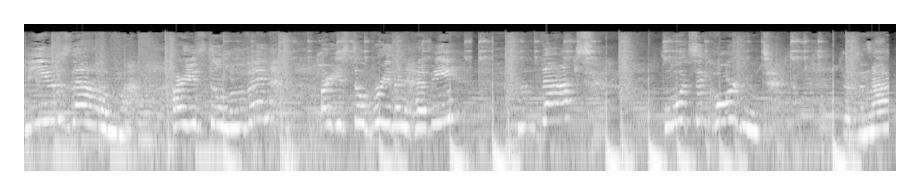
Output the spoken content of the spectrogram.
Use them. Are you still moving? Are you still breathing heavy? That's what's important. Doesn't matter.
